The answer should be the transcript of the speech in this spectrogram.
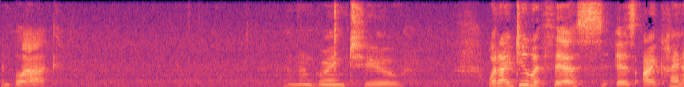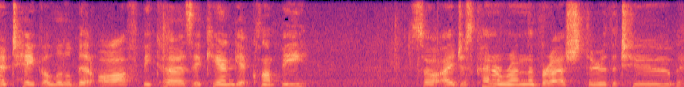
in black. And I'm going to, what I do with this is I kind of take a little bit off because it can get clumpy. So I just kind of run the brush through the tube.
